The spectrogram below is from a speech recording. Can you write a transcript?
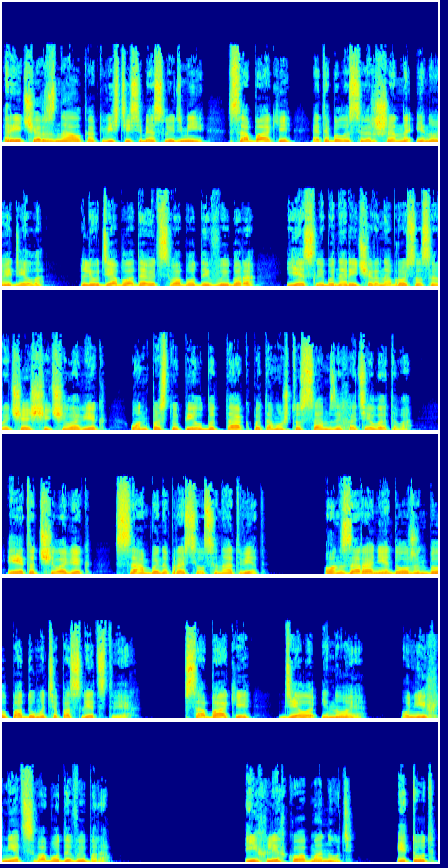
Ричард знал, как вести себя с людьми. Собаки — это было совершенно иное дело. Люди обладают свободой выбора. Если бы на Ричера набросился рычащий человек, он поступил бы так, потому что сам захотел этого. и этот человек сам бы напросился на ответ. Он заранее должен был подумать о последствиях. Собаки – дело иное, у них нет свободы выбора. Их легко обмануть, и тут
